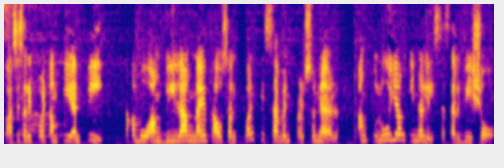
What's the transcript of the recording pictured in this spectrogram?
Base sa report ng PNP, sa kabuang bilang 9,027 personnel ang tuluyang inalis sa serbisyo.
